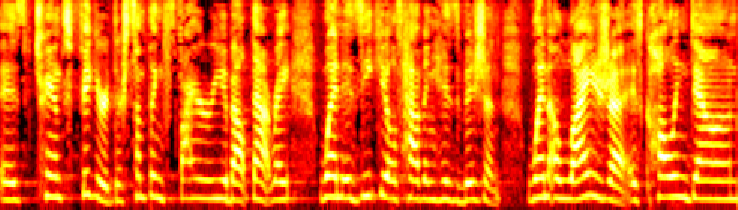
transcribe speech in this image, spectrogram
is transfigured, there's something fiery about that, right? When Ezekiel's having his vision. When Elijah is calling down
